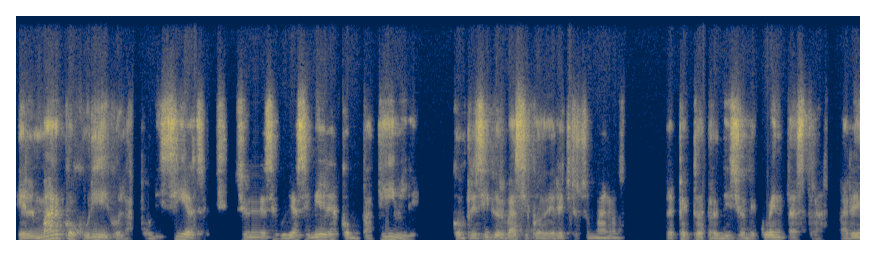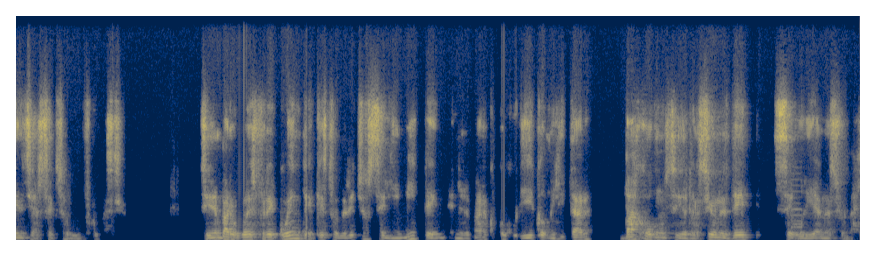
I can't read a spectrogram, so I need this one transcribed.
El marco jurídico de las policías y instituciones de seguridad civil es compatible con principios básicos de derechos humanos respecto a rendición de cuentas, transparencia, acceso a la información. Sin embargo, es frecuente que estos derechos se limiten en el marco jurídico militar bajo consideraciones de seguridad nacional.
